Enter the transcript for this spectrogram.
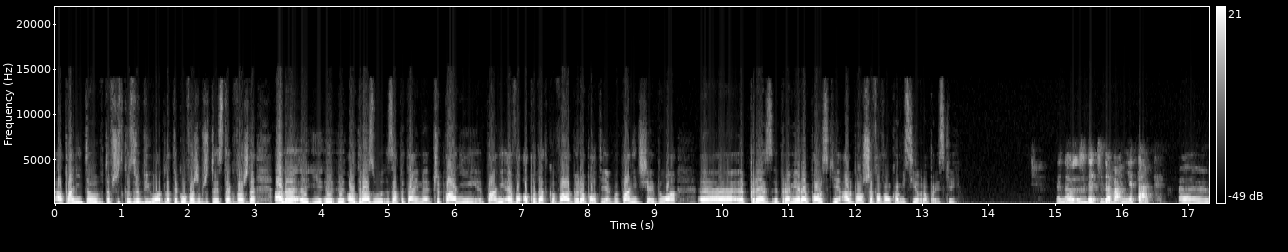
a pani to, to wszystko zrobiła. Dlatego uważam, że to jest tak ważne, ale e, y, od razu zapytajmy, czy pani, pani Ewo opodatkowałaby roboty, jakby pani dzisiaj była e, prez, premierem Polski albo szefową Komisji Europejskiej? No zdecydowanie tak. E,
